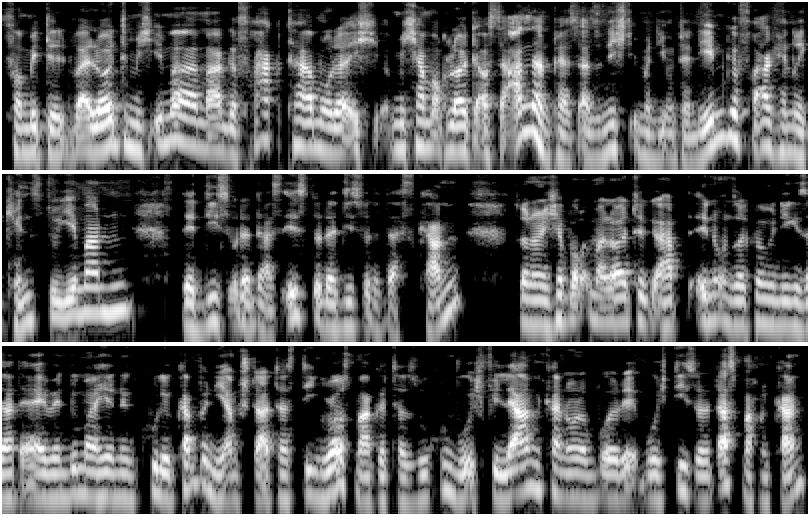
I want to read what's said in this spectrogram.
vermittelt, weil Leute mich immer mal gefragt haben oder ich, mich haben auch Leute aus der anderen Perspektive, also nicht immer die Unternehmen gefragt, Henry, kennst du jemanden, der dies oder das ist oder dies oder das kann, sondern ich habe auch immer Leute gehabt in unserer Community, die gesagt, ey, wenn du mal hier eine coole Company am Start hast, die einen Growth Marketer suchen, wo ich viel lernen kann oder wo, wo ich dies oder das machen kann,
